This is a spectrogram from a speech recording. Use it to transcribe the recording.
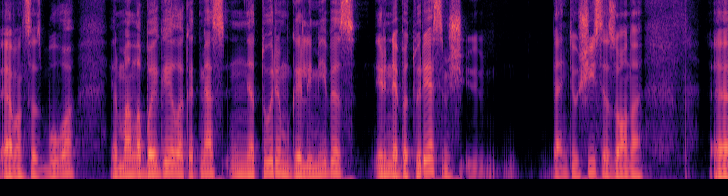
Evansas buvo ir man labai gaila, kad mes neturim galimybės ir nebeturėsim, šį, bent jau šį sezoną, e,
